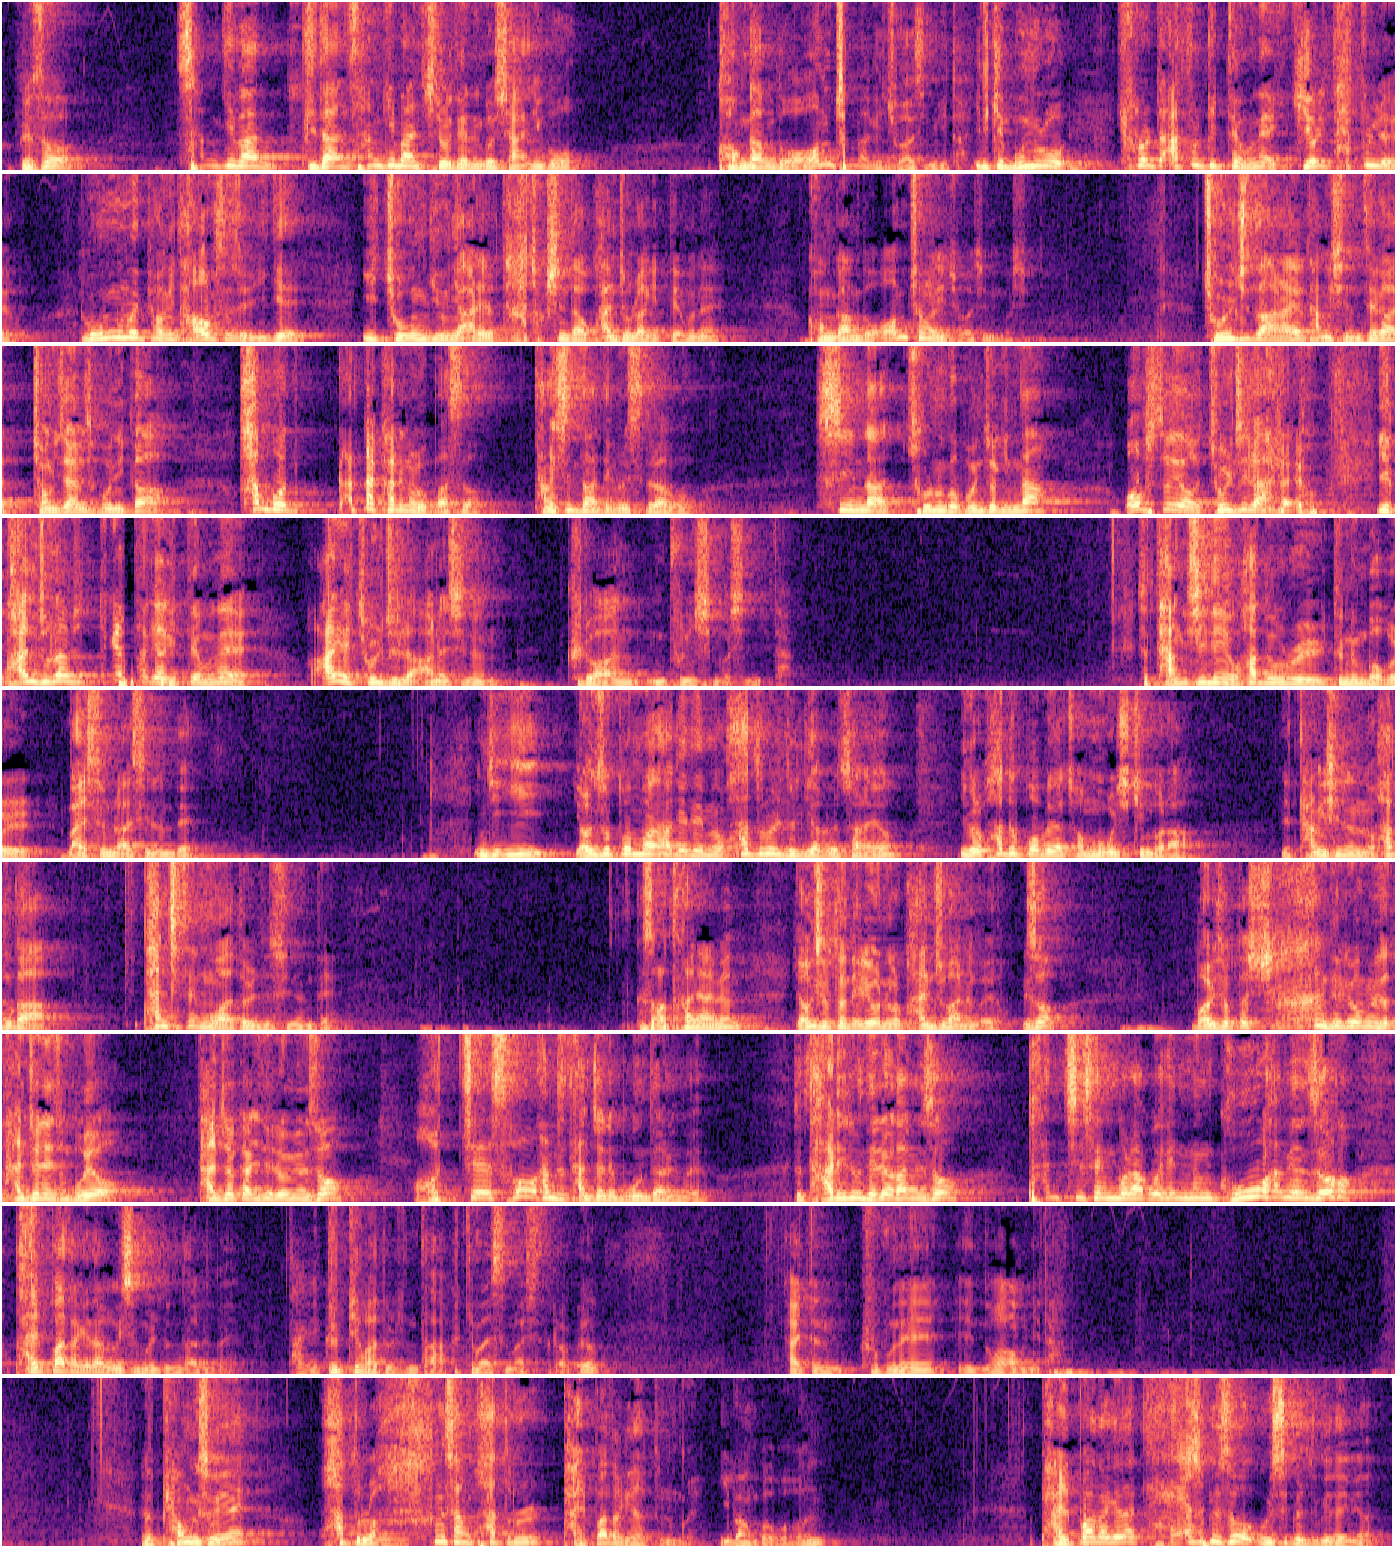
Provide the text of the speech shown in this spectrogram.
그래서 상기만 비단 상기만 치료되는 것이 아니고 건강도 엄청나게 좋아집니다. 이렇게 몸으로 혀를 다 뚫기 때문에 기혈이 다 뚫려요. 온몸의 병이 다 없어져요. 이게 이 좋은 기운이 아래로 다 적신다고 관조를 하기 때문에 건강도 엄청나게 좋아지는 것입니다. 졸지도 않아요, 당신은. 제가 정지하면서 보니까 한 번 까딱하는 걸 못 봤어. 당신도 나한테 그러시더라고. 스님, 나 조는 거 본 적 있나? 없어요. 졸지를 않아요. 이 관조를 하면서 뚜렷하게 하기 때문에 아예 졸지를 않으시는 그러한 분이신 것입니다. 당신이 화두를 드는 법을 말씀을 하시는데 이제 이 연습법만 하게 되면 화두를 들기가 그렇잖아요. 이걸 화두법에다 접목을 시킨 거라. 당신은 화두가 판치생모 화두를 드시는데 그래서 어떻게 하냐면 여기서부터 내려오는 걸 관주하는 거예요. 그래서 머리서부터 샥 내려오면서 단전에서 모여 단전까지 내려오면서 어째서 하면서 단전에 모은다는 거예요. 다리로 내려가면서 판치생모라고 했는 고 하면서 발바닥에다 의심을 둔다는 거예요. 당연히 그렇게 화두를 둔다. 그렇게 말씀하시더라고요. 하여튼 그분의 노하우입니다. 그래서 평소에 화두를 항상 화두를 발바닥에다 두는 거예요. 이 방법은 발바닥에다 계속해서 의식을 두게 되면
